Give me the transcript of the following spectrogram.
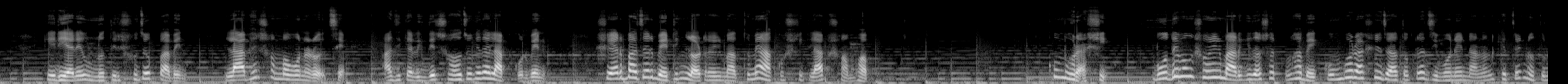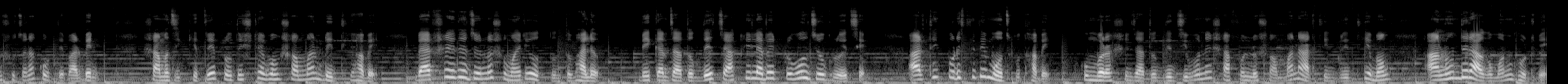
কেরিয়ারে উন্নতির সুযোগ পাবেন। লাভের সম্ভাবনা রয়েছে। আধিকারিকদের সহযোগিতা লাভ করবেন। শেয়ার বাজার বেটিং লটারির মাধ্যমে আকস্মিক লাভ সম্ভব। কুম্ভ রাশি। বুধ এবং শনির মার্গী দশার প্রভাবে কুম্ভ রাশির জাতকরা জীবনের নানান ক্ষেত্রে নতুন সূচনা করতে পারবেন। সামাজিক ক্ষেত্রে প্রতিষ্ঠা এবং সম্মান বৃদ্ধি হবে। ব্যবসায়ীদের জন্য সময়টি অত্যন্ত ভালো। বেকার জাতকদের চাকরি লাভের প্রবল যোগ রয়েছে। আর্থিক পরিস্থিতি মজবুত হবে। কুম্ভ রাশির জাতকদের জীবনে সাফল্য, সম্মান, আর্থিক বৃদ্ধি এবং আনন্দের আগমন ঘটবে।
